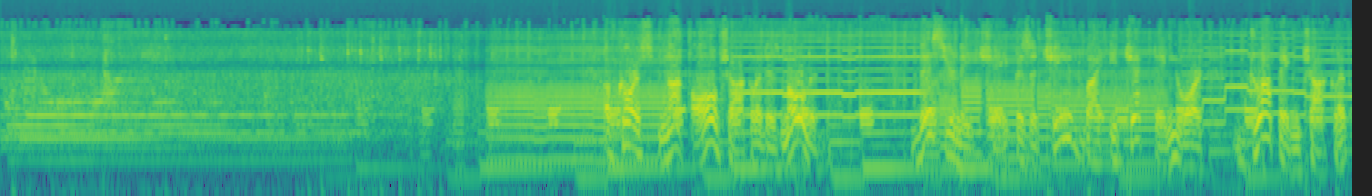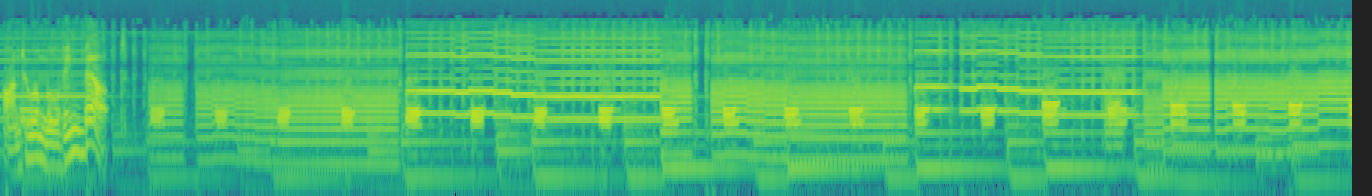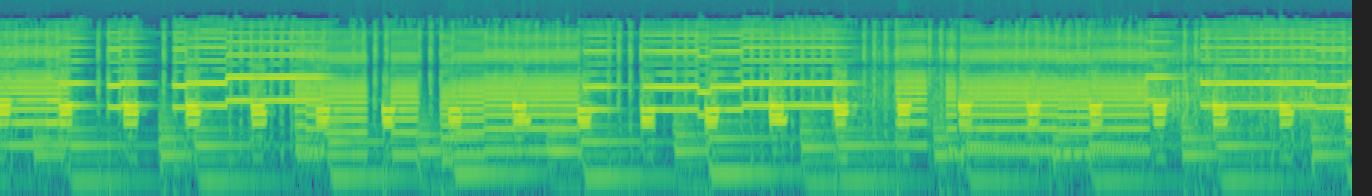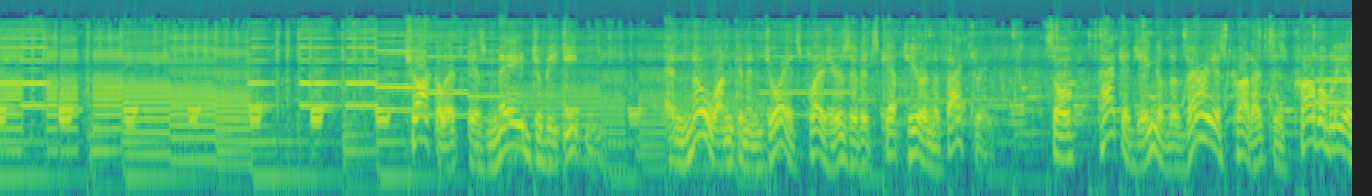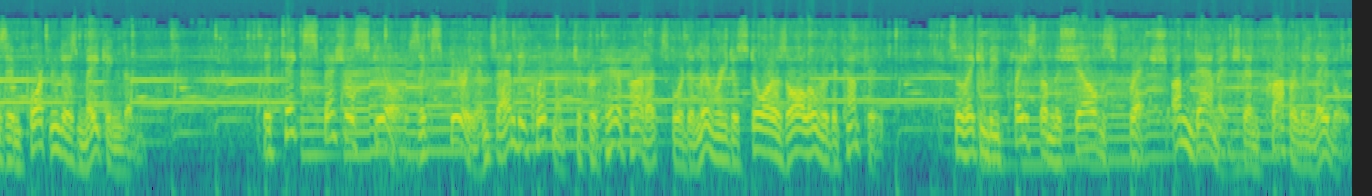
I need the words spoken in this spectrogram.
Of course, not all chocolate is molded. This unique shape is achieved by ejecting or dropping chocolate onto a moving belt. And no one can enjoy its pleasures if it's kept here in the factory. So packaging of the various products is probably as important as making them. It takes special skills, experience, and equipment to prepare products for delivery to stores all over the country, so they can be placed on the shelves fresh, undamaged, and properly labeled.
